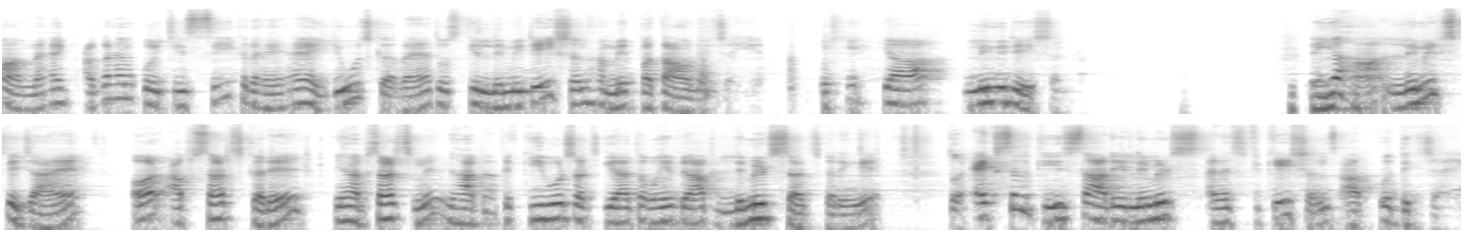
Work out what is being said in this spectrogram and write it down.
मानना है अगर हम कोई चीज़ सीख रहे हैं यूज़ कर रहे हैं तो उसकी लिमिटेशन हमें पता होनी चाहिए। उसकी क्या लिमिटेशन है? तो यहाँ लिमिट्स पे जाएँ और आप सर्च करें यहाँ सर्च में जहाँ पे आपने कीबोर्ड सर्च किया था वहीं पे आप लिमिट सर्च करेंगे। तो एक्सेल की सारी लिमिट्स एंड स्पेसिफिकेशंस आपको दिख जाएँगे।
